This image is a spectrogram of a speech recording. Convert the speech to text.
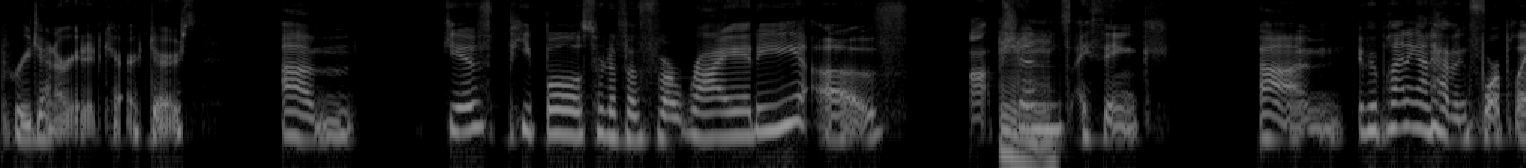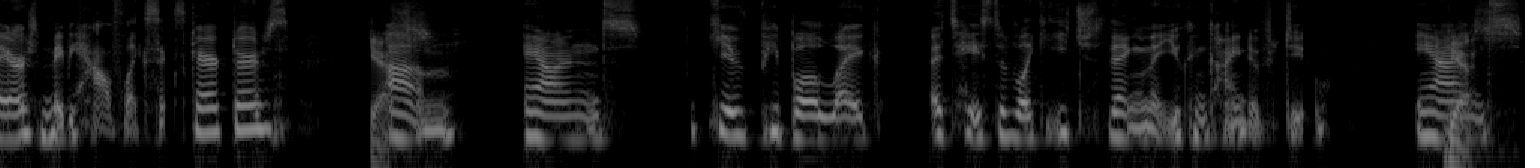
pre-generated characters, um, give people sort of a variety of options. I think um, if you're planning on having four players, maybe have like six characters, yes. um, and give people like a taste of like each thing that you can kind of do, and yes.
